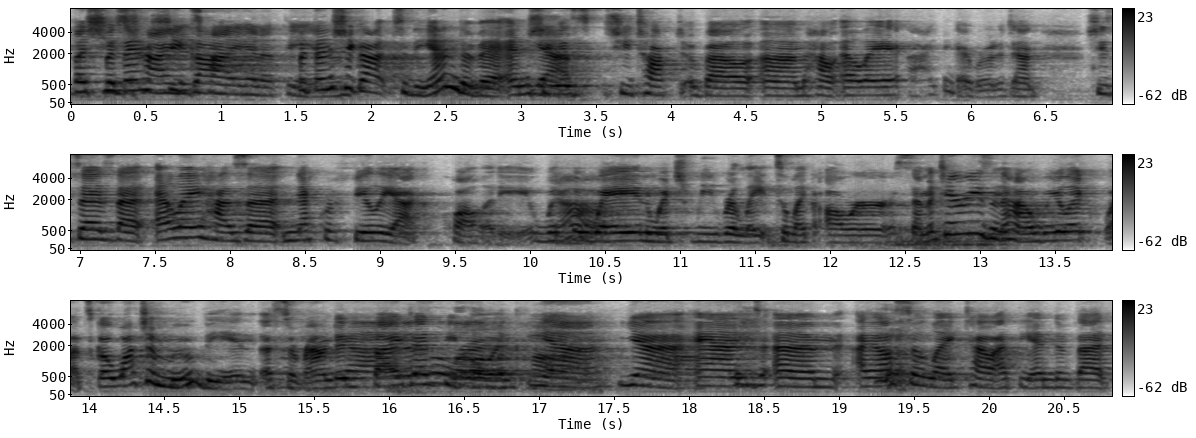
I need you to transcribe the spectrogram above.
But she's trying to tie in a theme. But then she got to the end of it and she Yeah. was she talked about um, how LA. I think I wrote it down. She says that LA has a necrophiliac quality with the way in which we relate to like our cemeteries and how we're like, let's go watch a movie and uh, surrounded Yeah, by dead people. And. Yeah. yeah, and um, I also liked how at the end of that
